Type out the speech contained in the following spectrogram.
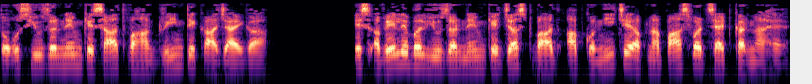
तो उस यूज़र नेम के साथ वहाँ ग्रीन टिक आ जाएगा। इस अवेलेबल यूज़र नेम के जस्ट बाद आपको नीचे अपना पासवर्ड सेट करना है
